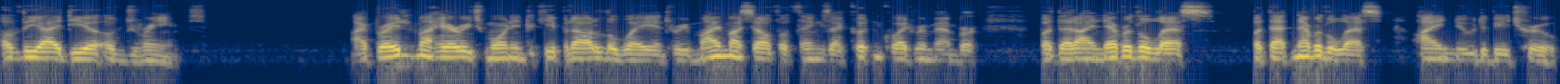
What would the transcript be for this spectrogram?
of the idea of dreams. I braided my hair each morning to keep it out of the way and to remind myself of things I couldn't quite remember, but that I nevertheless, but that nevertheless I knew to be true.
